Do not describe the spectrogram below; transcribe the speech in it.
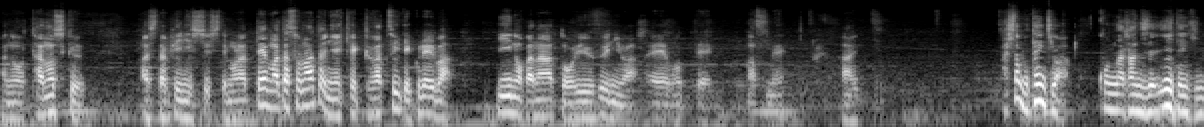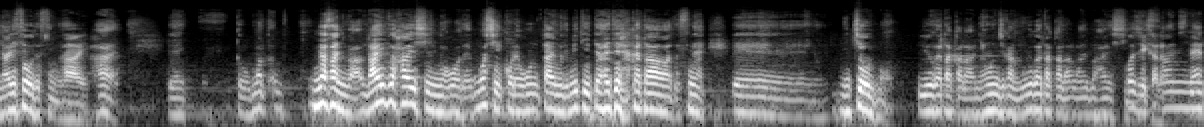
あの、楽しく明日フィニッシュしてもらって、またその後にね、結果がついてくれればいいのかなというふうには、えー思ってますね。はい。明日も天気はこんな感じでいい天気になりそうですので、はいえーっと、また、皆さんにはライブ配信の方で、もしこれオンタイムで見ていただいている方はですね、えー日曜日も夕方から、日本時間の夕方からライブ配信。5時からですね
